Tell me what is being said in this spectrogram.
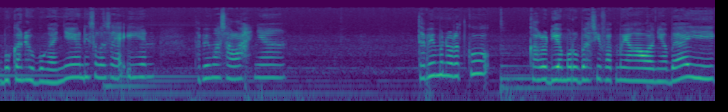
bukan hubungannya yang diselesaikan, tapi masalahnya. Tapi menurutku kalau dia merubah sifatmu yang awalnya baik,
